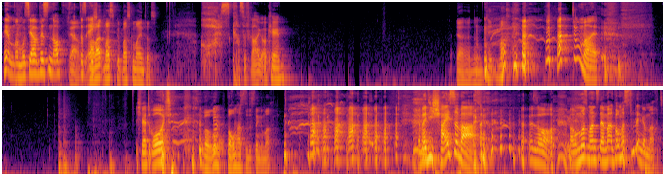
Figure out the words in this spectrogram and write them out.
Ja, man muss ja wissen, ob Ja, das echt. was, was, was gemeint ist. Oh, das ist eine krasse Frage, okay. Ja, dann nee, mach. Du mal. Ich werde rot. Warum? Warum hast du das denn gemacht? Ja, weil die scheiße war. So, warum muss man es denn machen? Warum hast du denn gemacht?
